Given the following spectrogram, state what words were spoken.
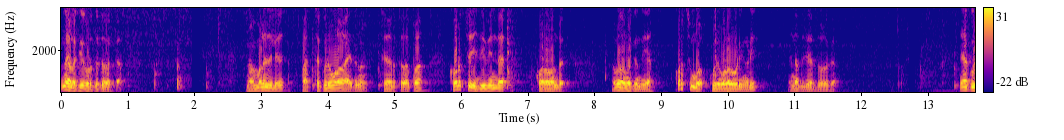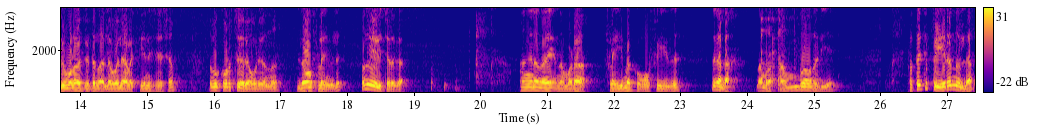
ഒന്ന് ഇളക്കി കൊടുത്തിട്ട് വെക്കാം. നമ്മളിതിൽ പച്ചക്കുരുമുളകായിരുന്നു ചേർത്തത്. അപ്പോൾ കുറച്ച് എരിവിന്റെ കുറവുണ്ട്. അപ്പോൾ നമുക്ക് എന്ത് ചെയ്യാം? കുറച്ച് കുരുമുളക് പൊടിയും കൂടി അതിനകത്ത് ചേർത്ത് കൊടുക്കാം. ഞാൻ കുരുമുളകൊക്കെ ഇട്ട് നല്ലപോലെ ഇളക്കിയതിന് ശേഷം നമുക്ക് കുറച്ച് നേരം കൂടി ഒന്ന് ലോ ഫ്ലെയിമിൽ ഒന്ന് വേവിച്ചെടുക്കാം. അങ്ങനെ നമ്മുടെ ഫ്ലെയിമൊക്കെ ഓഫ് ചെയ്ത് ഇത് കണ്ട? നമ്മുടെ സംഭവം റെഡിയായി. പ്രത്യേകിച്ച് പേരൊന്നുമില്ല.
